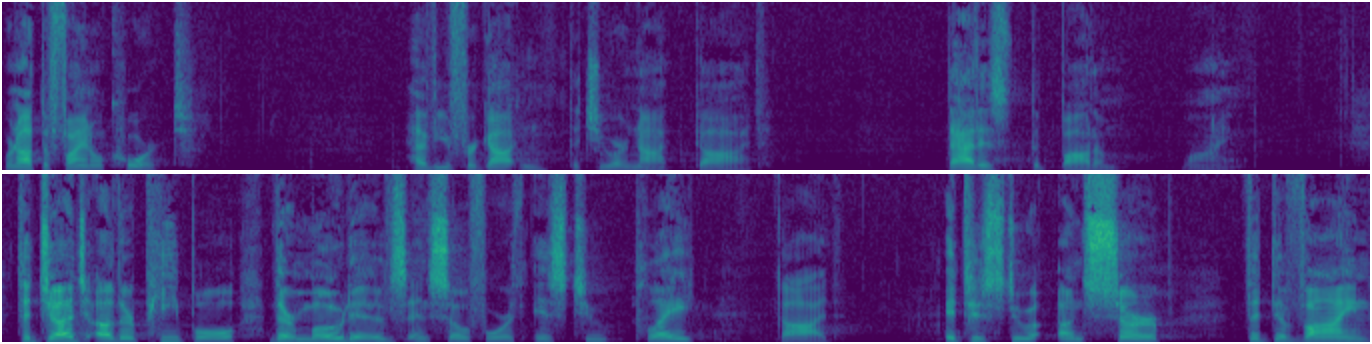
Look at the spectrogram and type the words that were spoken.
We're not the final court. Have you forgotten that you are not God? That is the bottom line. To judge other people, their motives, and so forth, is to play God. It is to usurp the divine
